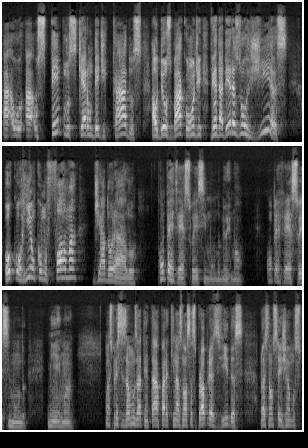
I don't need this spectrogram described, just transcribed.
a, a, os templos que eram dedicados ao deus Baco, onde verdadeiras orgias ocorriam como forma de adorá-lo. Quão perverso é esse mundo, meu irmão? Quão perverso é esse mundo, minha irmã? Nós precisamos atentar para que nas nossas próprias vidas nós não sejamos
